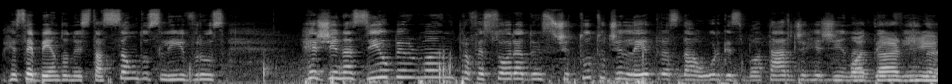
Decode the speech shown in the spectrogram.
recebendo no Estação dos Livros Regina Zilberman, professora do Instituto de Letras da URGS. Boa tarde, Regina. Boa tarde.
